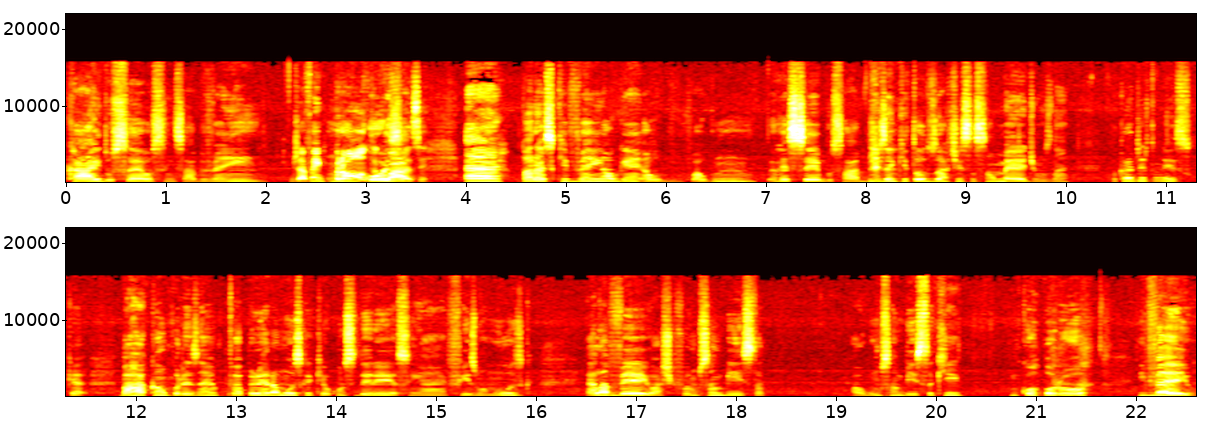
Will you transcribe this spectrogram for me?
cai do céu, assim, sabe? Vem. Já vem pronta, coisa- quase? É, parece que vem alguém, al- algum. Eu recebo, sabe? Dizem que todos os artistas são médiums, né? Eu acredito nisso. Que é- Barracão, por exemplo, foi a primeira música que eu considerei, assim, ah, fiz uma música. Ela veio, acho que foi um sambista, algum sambista que incorporou e veio,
